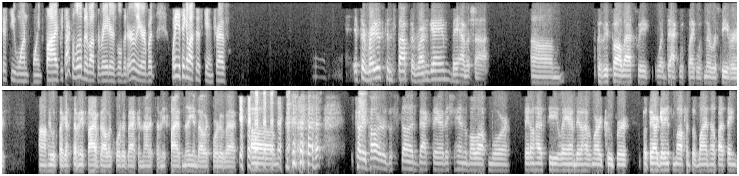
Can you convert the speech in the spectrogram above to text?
51.5. We talked a little bit about the Raiders a little bit earlier, but what do you think about this game, Trev? if the Raiders can stop the run game, they have a shot. Um, because we saw last week what Dak looks like with no receivers. Um, he looks like a seventy-five dollar quarterback and not a seventy-five million dollar quarterback. Um, Tony Pollard is a stud back there. They should hand the ball off more. They don't have CeeDee Lamb. They don't have Amari Cooper, but they are getting some offensive line help. I think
